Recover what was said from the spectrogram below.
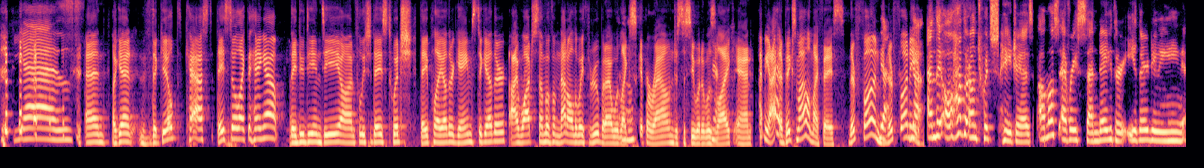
yes. And again, the guild cast, they still like to hang out. They do D&D on Felicia Day's Twitch. They play other games together. I watched some of them, not all the way through, but I would like Uh-huh. skip around just to see what it was Yeah. like. And I mean, I had a big smile on my face. They're fun. Yeah, They're funny. Yeah, and they all have their own Twitch pages. Almost every Sunday, they're either doing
